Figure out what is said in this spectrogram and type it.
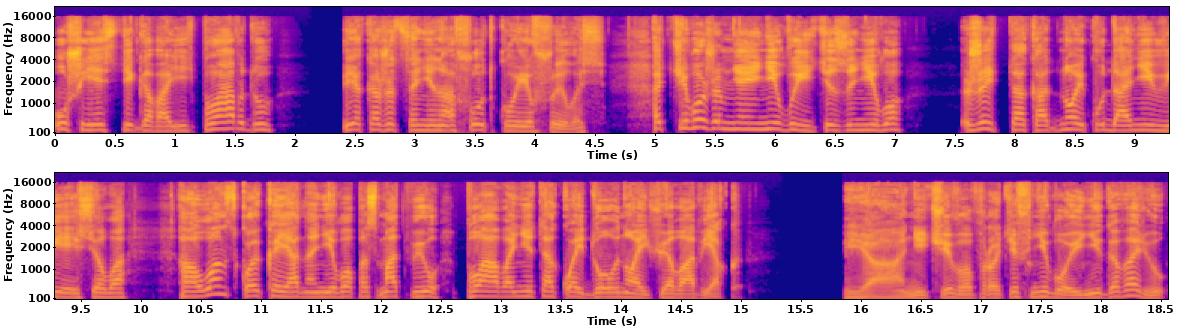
уж если говорить правду, я, кажется, не на шутку и вшилась. Отчего же мне и не выйти за него? Жить так одной куда не весело. А он, сколько я на него посмотрю, плава не такой дурной человек». «Я ничего против него и не говорю.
